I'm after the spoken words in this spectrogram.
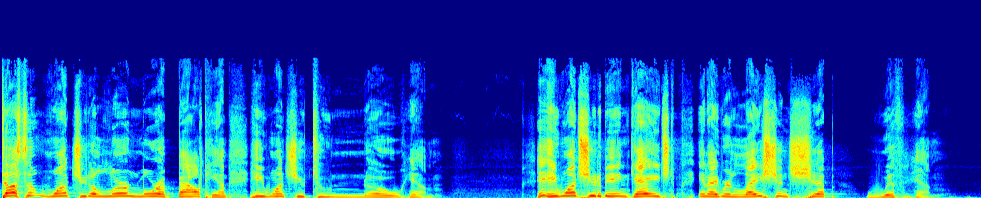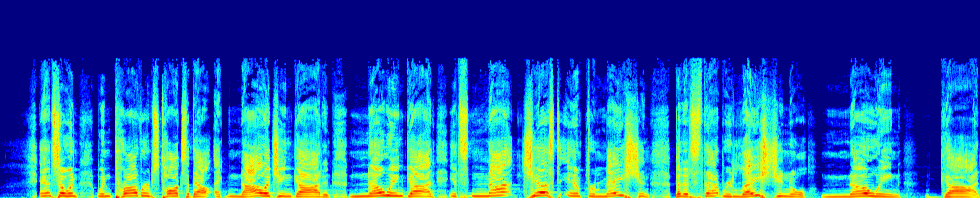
doesn't want you to learn more about Him, He wants you to know Him. He, he wants you to be engaged in a relationship with Him. And so when, when Proverbs talks about acknowledging God and knowing God, it's not just information, but it's that relational knowing God,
